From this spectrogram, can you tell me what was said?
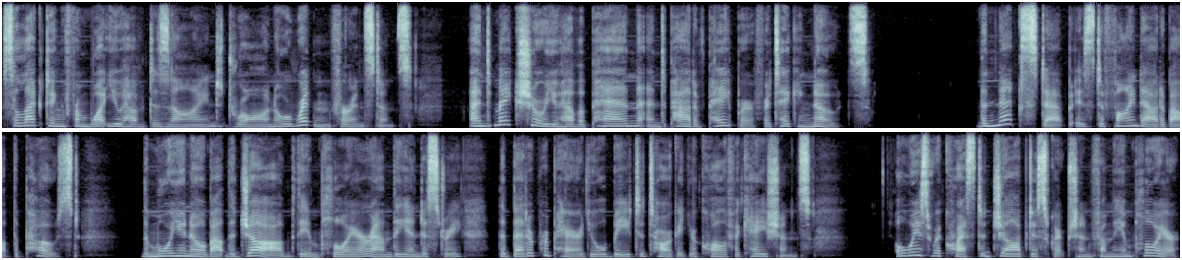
selecting from what you have designed, drawn, or written, for instance. And make sure you have a pen and pad of paper for taking notes. The next step is to find out about the post. The more you know about the job, the employer, and the industry, the better prepared you will be to target your qualifications. Always request a job description from the employer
